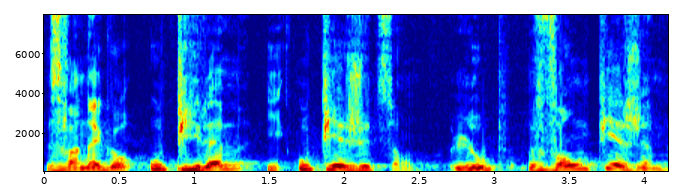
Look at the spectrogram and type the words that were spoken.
zwanego upirem i upierzycą lub wąpierzem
